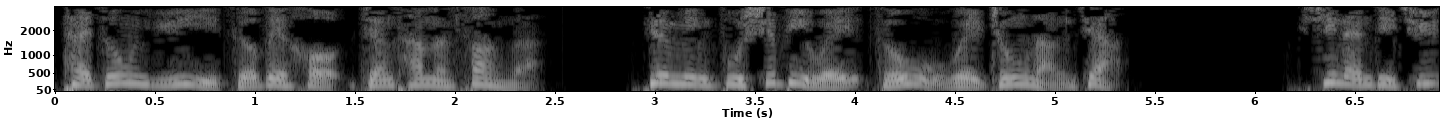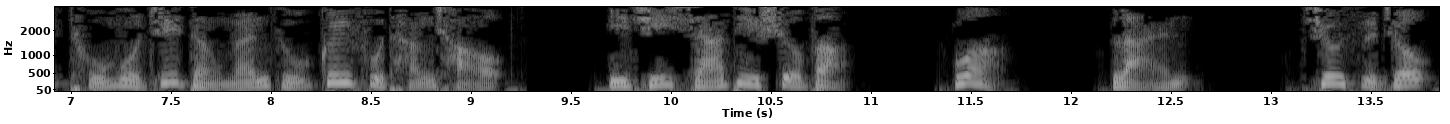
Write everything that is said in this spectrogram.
太宗予以责备后，将他们放了。任命布施弼为左武卫中郎将，西南地区土木之等蛮族归附唐朝，以其辖地设傍、望、览、丘四州，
